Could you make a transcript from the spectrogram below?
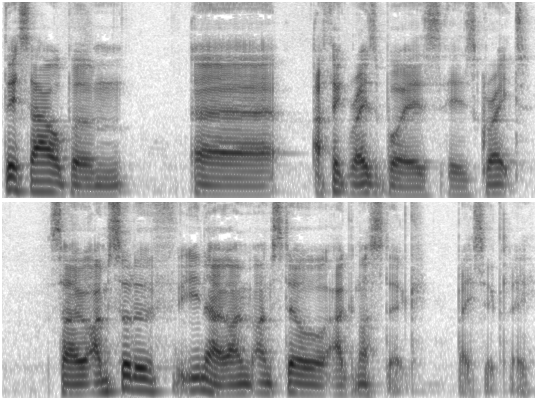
This album, uh, I think Razor Boy is is great. So I'm sort of you know I'm I'm still agnostic basically.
